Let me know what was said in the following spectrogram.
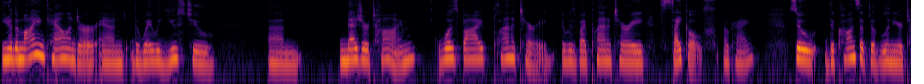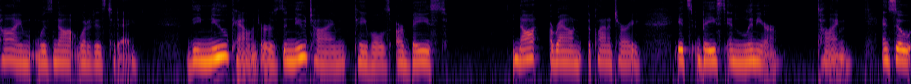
You know, the Mayan calendar and the way we used to um, measure time was by planetary. It was by planetary cycles, okay? So the concept of linear time was not what it is today. The new calendars, the new timetables are based not around the planetary, it's based in linear time. And so,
